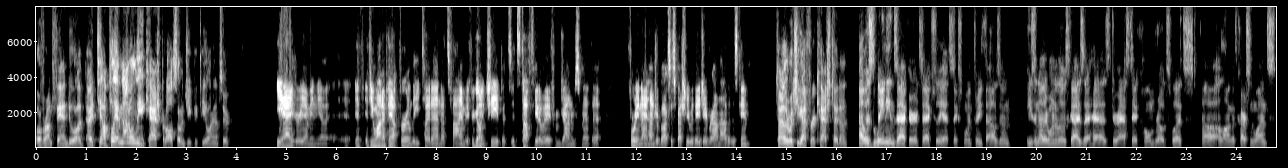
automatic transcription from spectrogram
over on FanDuel. I, I t- I'll play him not only in cash, but also in GPP lineups here. Yeah, I agree. I mean, you know, if, if you want to pay up for an elite tight end, that's fine. But if you're going cheap, it's it's tough to get away from Jonnu Smith at 4900 bucks, especially with AJ Brown out of this game. Tyler, what you got for a cash tight end? I was leaning Zach Ertz actually at 6.3 thousand. He's another one of those guys that has drastic home road splits uh, along with Carson Wentz.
